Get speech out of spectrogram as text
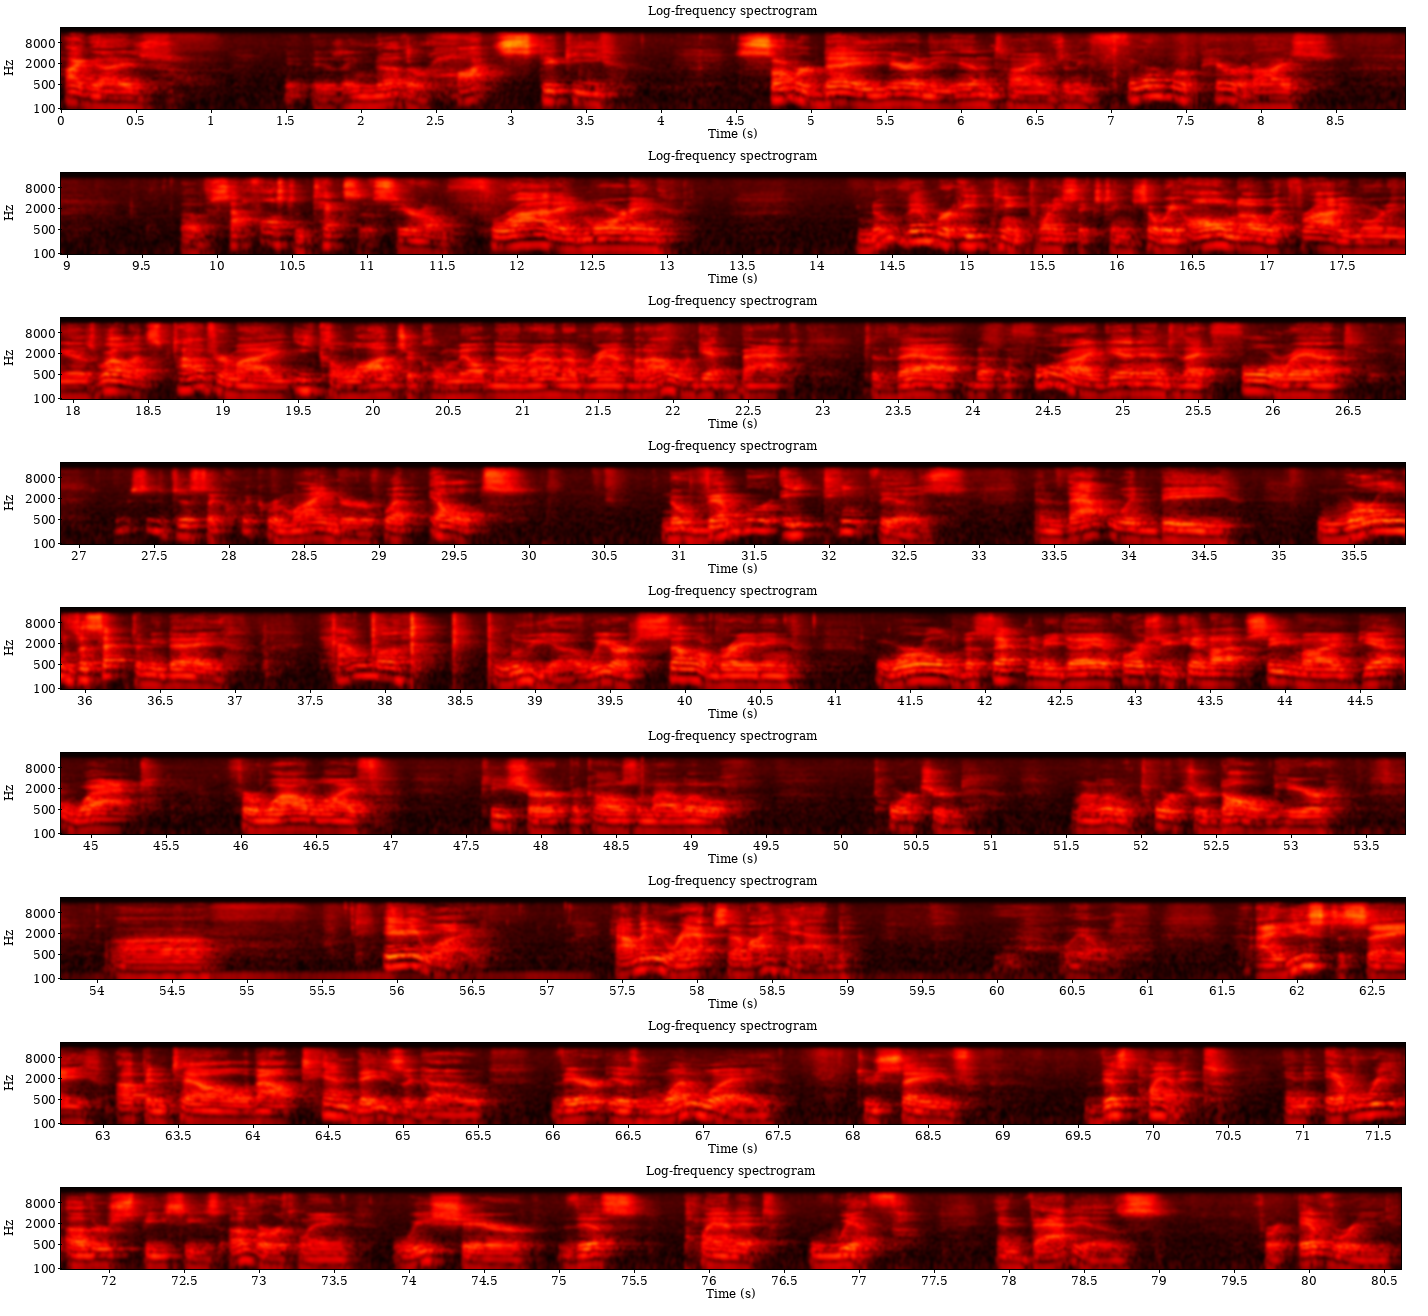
Hi guys, it is another hot, sticky summer day here in the end times in the former paradise of South Austin, Texas here on Friday morning, November 18, 2016. So we all know what Friday morning is. Well, it's time for my ecological meltdown roundup rant, but I will get back to that. But before I get into that full rant, this is just a quick reminder of what else November 18th is. And that would be World Vasectomy Day. Hallelujah. We are celebrating World Vasectomy Day. Of course, you cannot see my Get Whacked for Wildlife t-shirt because of my little tortured, my little tortured dog here. Uh, anyway, how many rants have I had? Well, I used to say up until about 10 days ago, there is one way to save this planet and every other species of earthling we share this planet with. And that is for every,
